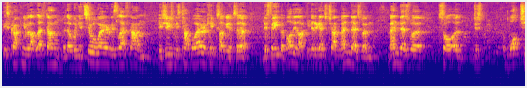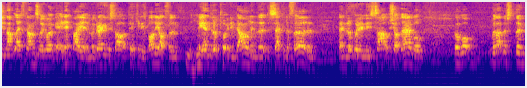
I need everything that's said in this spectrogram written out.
he's cracking you with that left hand, and then when you're too aware of his left hand, he's using his capoeira kicks on you to defeat the body like he did against Chad Mendes when Mendes were sort of just watching that left hand so he weren't getting hit by it and McGregor just started picking his body off and he mhm. ended up putting him down in the, the second or third and ended up winning his title shot there. But, but what but that just the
